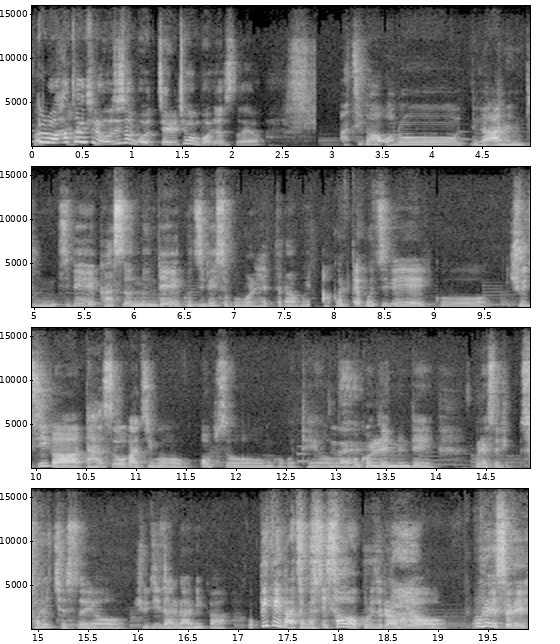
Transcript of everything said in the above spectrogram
그럼 화장실 어디서 뭐 제일 처음 보셨어요? 아, 제가 어느 내가 아는 분 집에 갔었는데 그 집에서 그걸 했더라고요. 아 그때 그 집에 그 휴지가 다 써가지고 없어온 것 같아요. 네. 그 걸렸는데 그래서 휴- 소리쳤어요. 휴지 달라니까 어, 삐대 가지고 씻어 그러더라고요. 그래서 우리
